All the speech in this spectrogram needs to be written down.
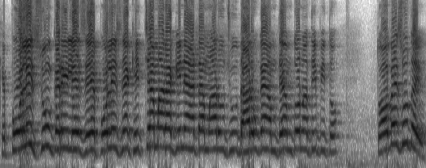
કે પોલીસ શું કરી લેશે? પોલીસને ખીચ્ચામાં રાખીને આટા મારું છું દારૂ કાંઈ આમથે આમ તો નથી પીતો. તો હવે શું થયું?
